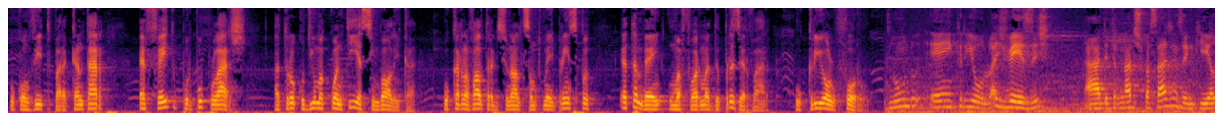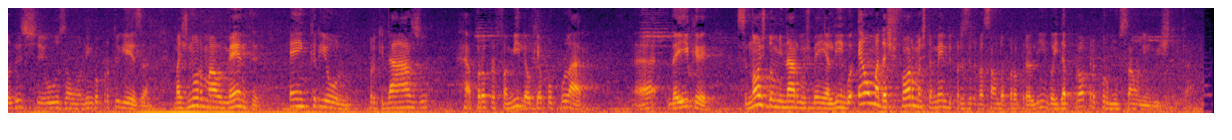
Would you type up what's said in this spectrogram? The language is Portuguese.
O convite para cantar é feito por populares, a troco de uma quantia simbólica. O carnaval tradicional de São Tomé e Príncipe é também uma forma de preservar o crioulo forro. Lundo é em crioulo. Às vezes, há determinadas passagens em que eles usam a língua portuguesa, mas normalmente é em crioulo, porque dá aso à própria família, o que é popular. É? Daí que se nós dominarmos bem a língua, é uma das formas também de preservação da própria língua e da própria promoção linguística. Na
